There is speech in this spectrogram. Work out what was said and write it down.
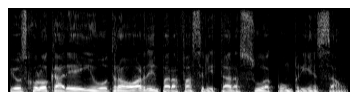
Eu os colocarei em outra ordem para facilitar a sua compreensão.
